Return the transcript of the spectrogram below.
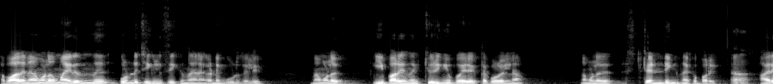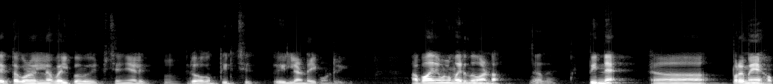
അപ്പോൾ അതിന് നമ്മൾ മരുന്ന് കൊണ്ട് ചികിത്സിക്കുന്നതിനെക്കാട്ടും കൂടുതൽ നമ്മൾ ഈ പറയുന്ന ചുരുങ്ങിപ്പോയ രക്തക്കുഴലിനെ നമ്മൾ സ്റ്റെൻഡിങ് എന്നൊക്കെ പറയും. ആ. രക്തക്കുഴലിനെ വലിപ്പം വെച്ച് കഴിഞ്ഞാൽ രോഗം തിരിച്ച് ഇല്ലാണ്ടായിക്കൊണ്ടിരിക്കും. അപ്പോൾ അതിന് നമ്മൾ മരുന്ന് വേണ്ട. പിന്നെ പ്രമേഹം.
